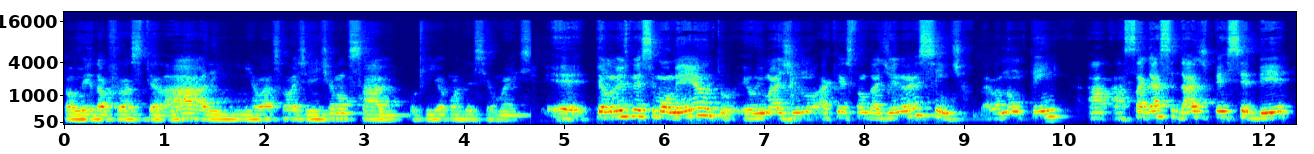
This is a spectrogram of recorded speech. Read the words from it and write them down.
talvez da Frota Estelar, em, relação a gente, eu não sabe o que aconteceu, mas é, pelo menos nesse momento, eu imagino a questão da Jenna é assim, tipo, ela não tem a, a, sagacidade de perceber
